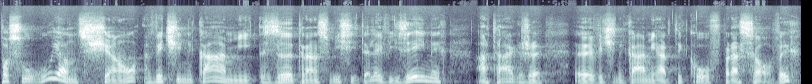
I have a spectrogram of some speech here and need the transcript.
Posługując się wycinkami z transmisji telewizyjnych, a także e, wycinkami artykułów prasowych,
